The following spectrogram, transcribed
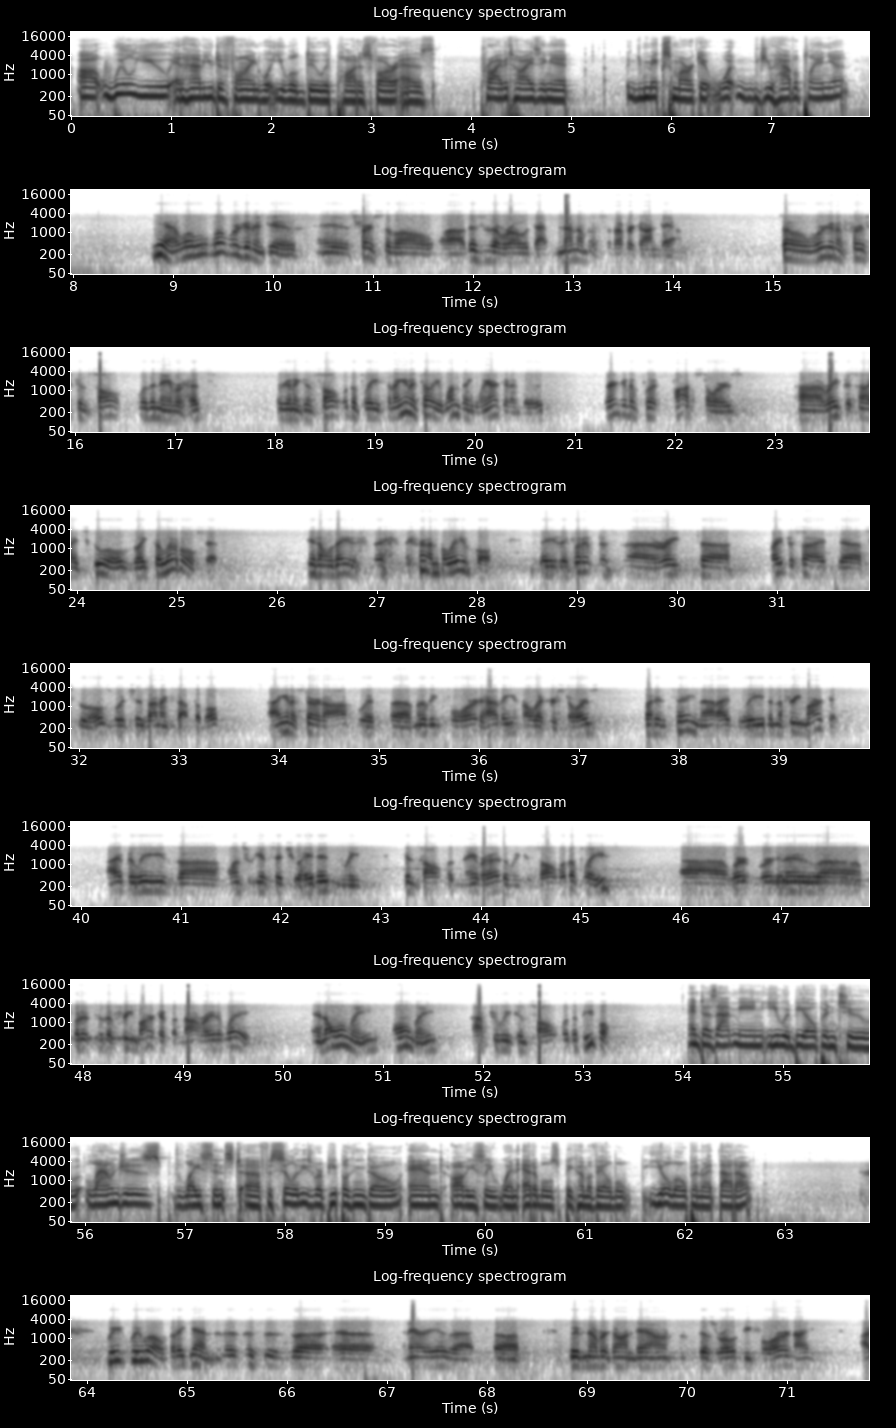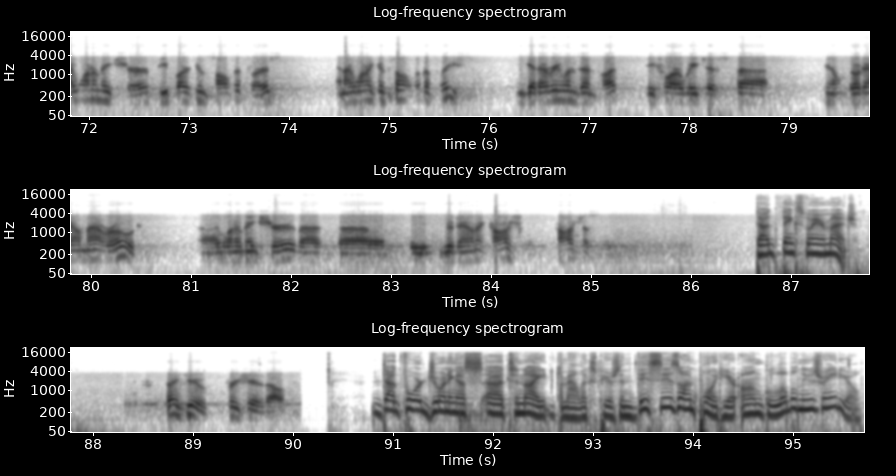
Uh, will you and have you defined what you will do with pot as far as privatizing it, mixed market? What do you have a plan yet? Yeah, well, what we're going to do is, first of all, uh, this is a road that none of us have ever gone down. So we're going to first consult with the neighborhoods. We're going to consult with the police. And I'm going to tell you one thing we aren't going to do. We aren't going to put pot stores uh, right beside schools like the liberals did. You know, they, they're unbelievable. They, they put it uh, right, uh, right beside uh, schools, which is unacceptable. I'm going to start off with uh, moving forward, having it in the liquor stores. But in saying that, I believe in the free market. I believe uh, once we get situated and we consult with the neighborhood and we consult with the police, uh, we're we're going to uh, put it to the free market, but not right away, and only only after we consult with the people. And does that mean you would be open to lounges, licensed uh, facilities where people can go? And obviously, when edibles become available, you'll open that up. We we will, but again, this, this is uh, uh, an area that uh, we've never gone down this road before, and I I want to make sure people are consulted first, and I want to consult with the police and get everyone's input before we just uh, you know go down that road. Uh, I want to make sure that uh, we go down it cautiously. cautiously. Doug, thanks very much. Thank you. Appreciate it, Alex. Doug Ford joining us uh, tonight. I'm Alex Pierson. This is On Point here on Global News Radio.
